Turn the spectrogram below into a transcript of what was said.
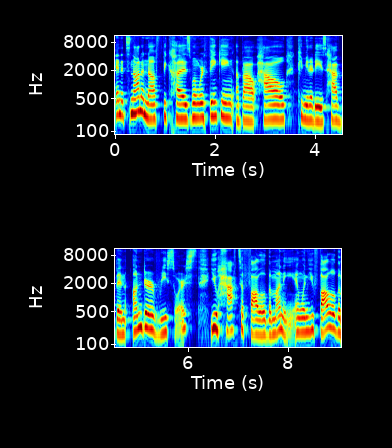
And it's not enough because when we're thinking about how communities have been under resourced, you have to follow the money. And when you follow the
